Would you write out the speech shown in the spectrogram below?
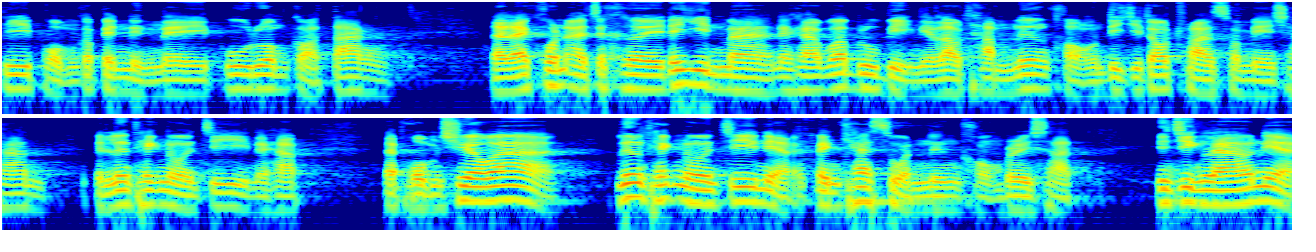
ที่ผมก็เป็นหนึ่งในผู้ร่วมก่อตั้ง หลายๆคนอาจจะเคยได้ยินมานะครับว่า Blue Big เนี่ยเราทำเรื่องของ Digital Transformation เป็นเรื่องเทคโนโลยีนะครับแต่ผมเชื่อว่าเรื่องเทคโนโลยีเนี่ยเป็นแค่ส่วนหนึ่งของบริษัท จริงๆแล้วเนี่ย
